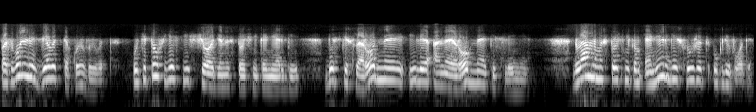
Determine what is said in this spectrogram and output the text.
позволили сделать такой вывод. У китов есть еще один источник энергии – бескислородное или анаэробное окисление. Главным источником энергии служат углеводы.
